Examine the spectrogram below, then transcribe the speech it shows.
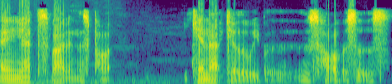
And you have to survive in this part. You cannot kill the Reapers, Harvesters.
